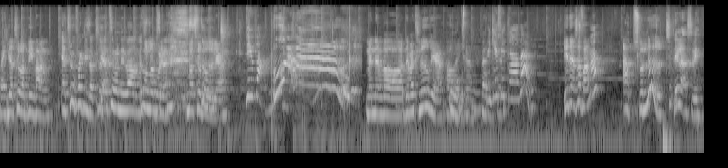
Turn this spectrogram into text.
Den. Jag tror att vi vann. Jag tror faktiskt också Jag tror ni vann. 100 procent. Vad tror du Julia? Vi vann. Men den var, det var kluriga ord. Vi kan sitta där. I den soffan? Absolut! Det löser vi.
